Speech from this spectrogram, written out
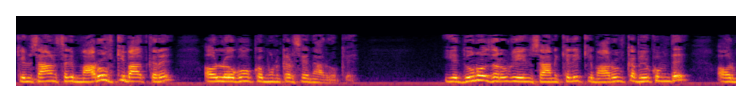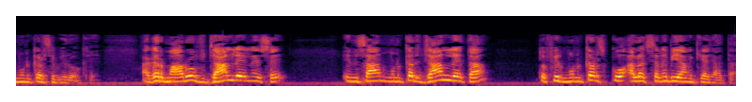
کہ انسان صرف معروف کی بات کرے اور لوگوں کو منکر سے نہ روکے۔ یہ دونوں ضروری انسان کے لیے کہ معروف کا بھی حکم دے اور منکر سے بھی روکے۔ اگر معروف جان لینے سے انسان منکر جان لیتا تو پھر منکر کو الگ سے نہیں بیان کیا جاتا۔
